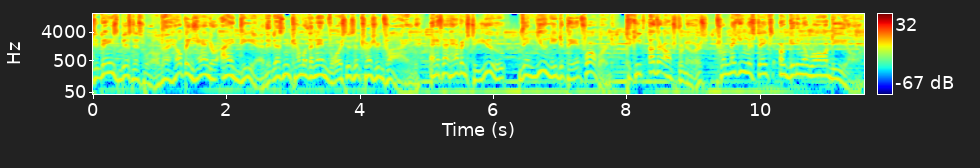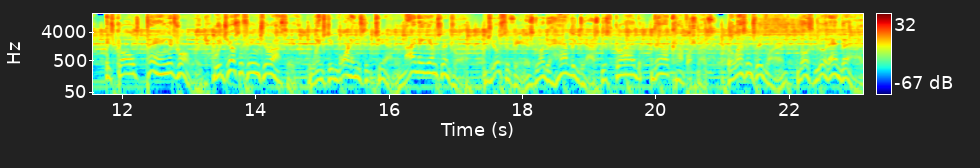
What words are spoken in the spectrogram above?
Today's business world, a helping hand or idea that doesn't come with an invoice is a treasured find. And if that happens to you, then you need to pay it forward to keep other entrepreneurs from making mistakes or getting a raw deal. It's called Paying It Forward with Josephine Girassi. Wednesday mornings at 10, 9 a.m. Central. Josephine is going to have the guests describe their accomplishments, the lessons they've learned, both good and bad,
